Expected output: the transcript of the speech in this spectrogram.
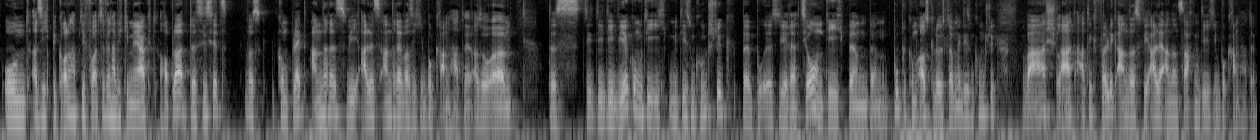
Und als ich begonnen habe, die vorzuführen, habe ich gemerkt, hoppla, das ist jetzt was komplett anderes wie alles andere, was ich im Programm hatte. Also ähm, das, die, die, die Wirkung, die ich mit diesem Kunststück, also die Reaktion, die ich beim, beim Publikum ausgelöst habe mit diesem Kunststück, war schlagartig völlig anders wie alle anderen Sachen, die ich im Programm hatte.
